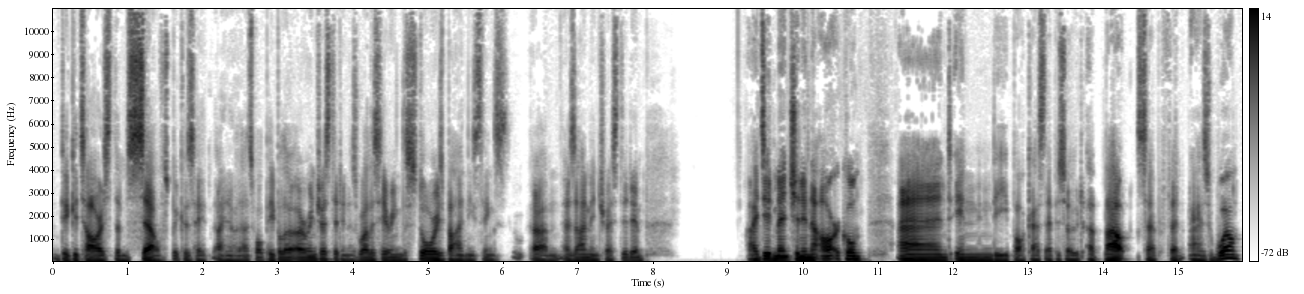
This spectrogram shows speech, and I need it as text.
the guitars themselves because I know that's what people are, are, interested in, as well as hearing the stories behind these things, um, as I'm interested in. I did mention in that article and in the podcast episode about Sabrafen as well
